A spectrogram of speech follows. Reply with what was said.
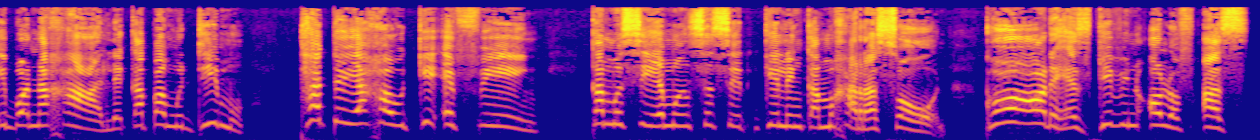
e bonagale kapa modimo thato ya gago ke efeng ka mo seemong se se ke leng ka mogara sona. God has given all of us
